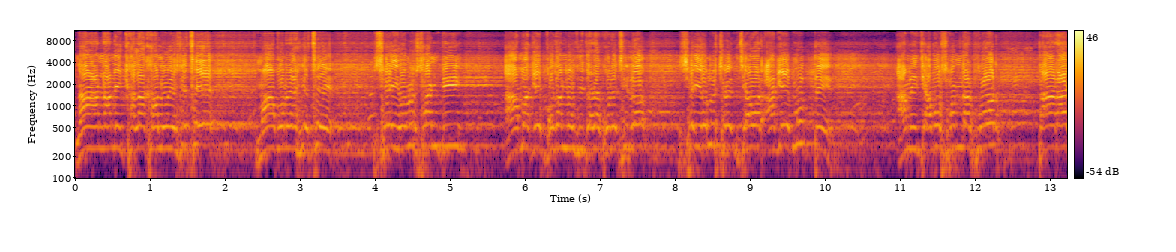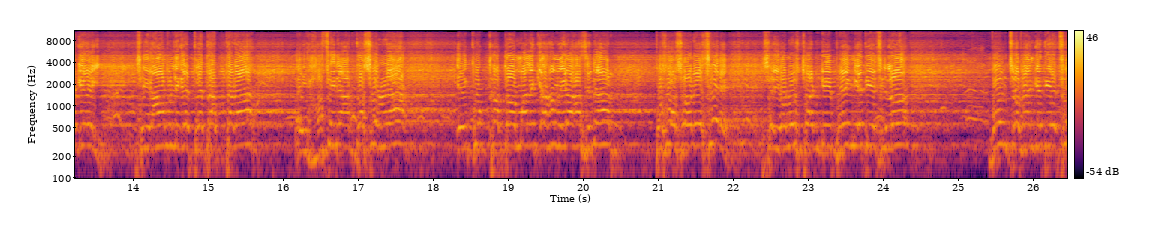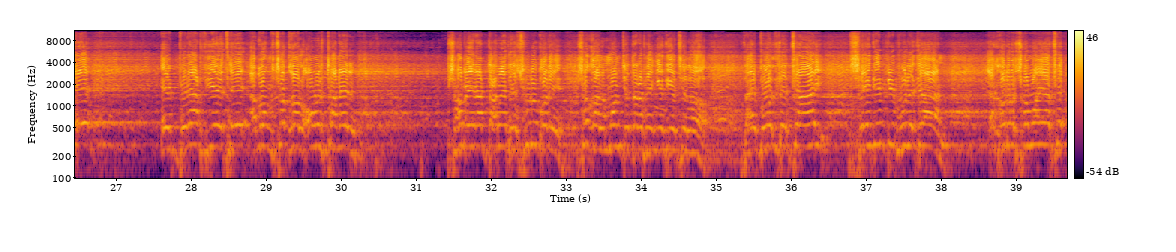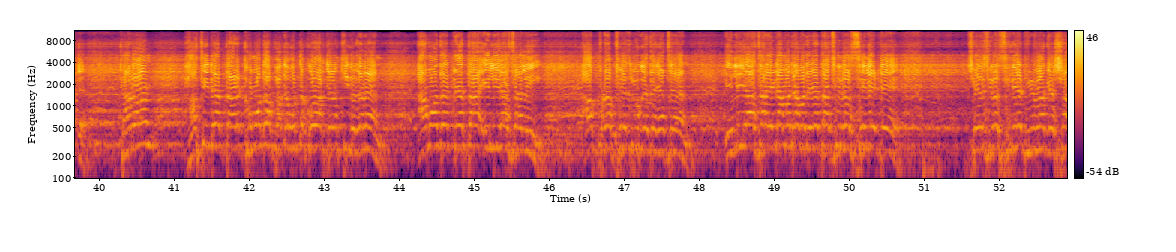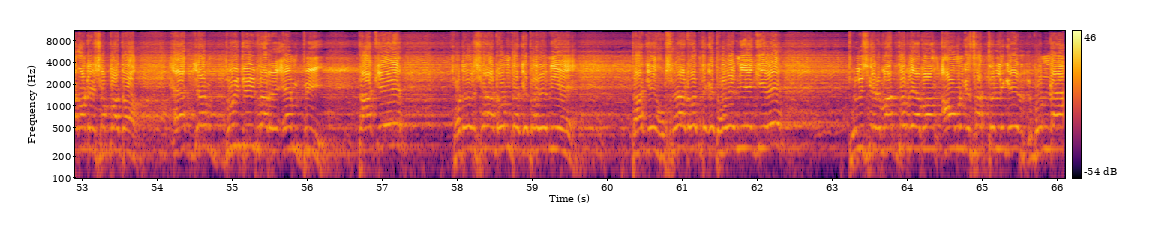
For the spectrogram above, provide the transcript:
নানা নানি খালা খালু এসেছে, মা বোন এসেছে। সেই অনুষ্ঠানটি আমাকে প্রধান অতিথি যারা করেছিল, সেই অনুষ্ঠান যাওয়ার আগে মুহূর্তে আমি যাব সন্ধ্যার পর। তার আগেই সেই আওয়ামী লীগের প্রেতাত্মারা এই হাসিনার দশররা এই কুখ্যাত মালিক আহমিরা হাসিনার প্রশাসন এসে সেই অনুষ্ঠানটি ভেঙে দিয়েছিল, মঞ্চ ভেঙে দিয়েছে, এই বেড়ার দিয়েছে এবং সকল অনুষ্ঠানের সবাইরা টামে থেকে শুরু করে সকল মঞ্চ তারা ভেঙে দিয়েছিল। তাই বলতে চাই, সেই দিনটি ভুলে যান, এখনও সময় আছে। কারণ হাসিনা তার ক্ষমতা পাকাপত্ত করার জন্য কি করে জানেন? আমাদের নেতা ইলিয়াস আলী, আপনারা ফেসবুকে দেখেছেন। ইলিয়াস আলী নামে আমাদের নেতা ছিল সিলেটে। সে ছিল সিলেট বিভাগের সাংগঠনিক সম্পাদক। একজন দুই দুইবার এমপি। তাকে হোটেল সেরাডন থেকে ধরে নিয়ে, তাকে সেরাডন থেকে ধরে নিয়ে গিয়ে পুলিশের মাধ্যমে এবং আওয়ামী লীগের ছাত্রলীগের গুন্ডা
